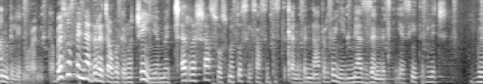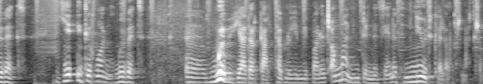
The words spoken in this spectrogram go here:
አንድ ሊኖረን ይገባል። በሶስተኛ ደረጃ ወገኖቼ የመጨረሻ 366 ቀን ብናደርገው የሚያዘንጥ የሴት ልጅ ውበት የእግሯን ውበት ውብ ያደርጋል ተብሎ የሚባለው ጫማ እንደነዚህ አይነት nude color ኦች ናቸው።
